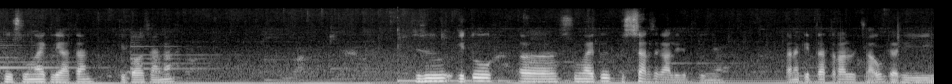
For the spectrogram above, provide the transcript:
Itu sungai kelihatan di bawah sana. Itu, itu eh, sungai itu besar sekali sebetulnya. Karena kita terlalu jauh dari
